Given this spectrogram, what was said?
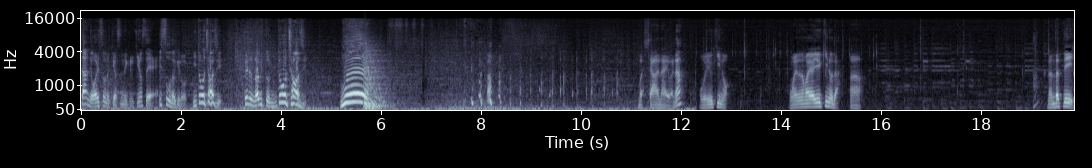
旦で終わりそうな気がするんだけど、気のせい？いそうだけど、ニトロチャージフェルのラビットニトロチャージうお まあ、しゃあないわな。お前、ユキノ。お前の名前はユキノだ。ああ。なんだっていい？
